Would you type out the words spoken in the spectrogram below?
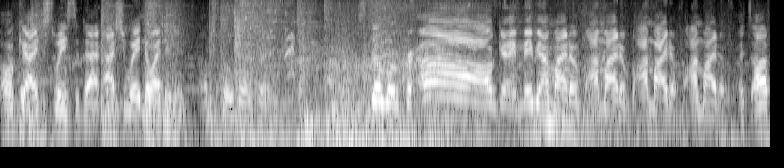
Okay, I just wasted that. Actually, wait, no, I didn't. I'm still going crazy still going crazy. Oh, okay. Maybe I might have. I might have. I might have. I might have. It's up.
